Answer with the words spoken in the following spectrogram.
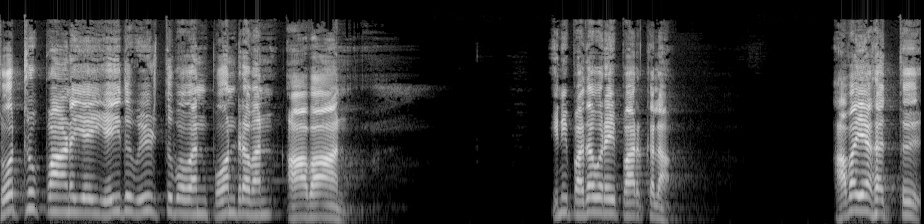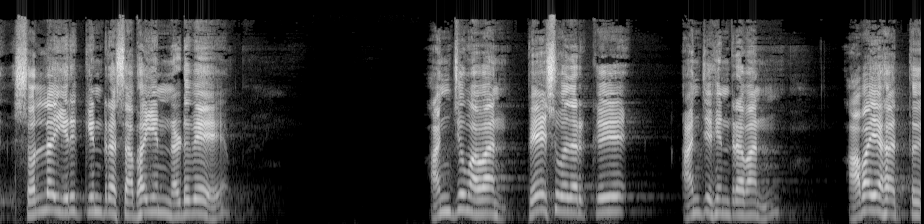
சோற்றுப்பானையை எய்து வீழ்த்துபவன் போன்றவன் ஆவான். இனி பதவுரை பார்க்கலாம். அவையகத்து சொல்ல இருக்கின்ற சபையின் நடுவே அஞ்சும் அவன் பேசுவதற்கு அஞ்சுகின்றவன். அவையகத்து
